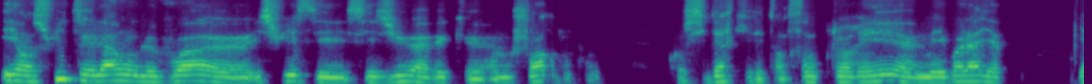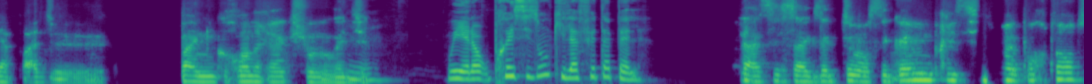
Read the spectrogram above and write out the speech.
Et ensuite, là, on le voit essuyer ses, yeux avec un mouchoir. Donc, on considère qu'il est en train de pleurer. mais voilà, il n'y a, y a pas de pas une grande réaction, on va dire. Hmm. Oui, alors précisons qu'il a fait appel. Ah, c'est ça, exactement. C'est quand même une précision importante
